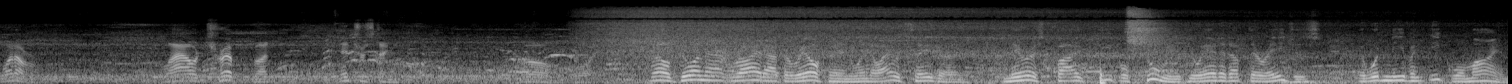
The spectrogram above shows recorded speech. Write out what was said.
what a loud trip, but interesting. Oh boy. Well, doing that ride out the rail fan window, I would say the nearest five people to me, if you added up their ages, it wouldn't even equal mine.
